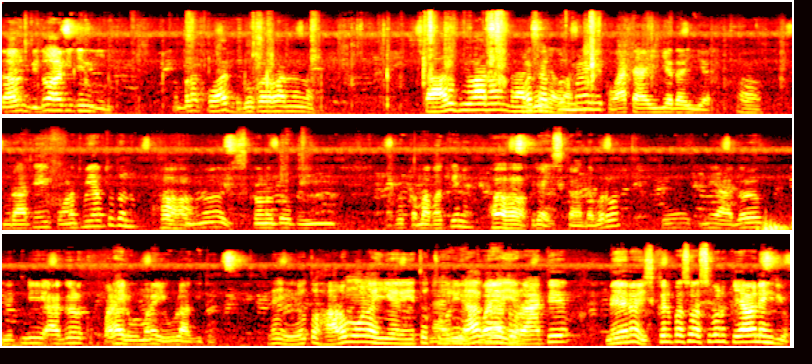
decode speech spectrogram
દારૂ પીધો આખી જિંદગી આપણે કોઈ ભેગું કરવાનું નહીં. દારૂ પીવાનું. મને એક વાત આવી ગયા આવી યાર. હા. હું રાતે કોણ ભાઈ આવતો હતો ને હા હા. મને હિસકાણો તો ભાઈ આપણે કમા ભાગીએ ને. હા હા. પેલા હિસકાણા હતા બરોબર? તો મેં આગળ પેટની આગળ ભરાયેલું મને એવું લાગ્યું હતું. નહીં એ તો હારો મોણો યાર એ તો ચોરી ના ના, કરે તો રાતે મેં એનો હિસકન પાછો પણ કહેવા નહીં રહ્યો?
